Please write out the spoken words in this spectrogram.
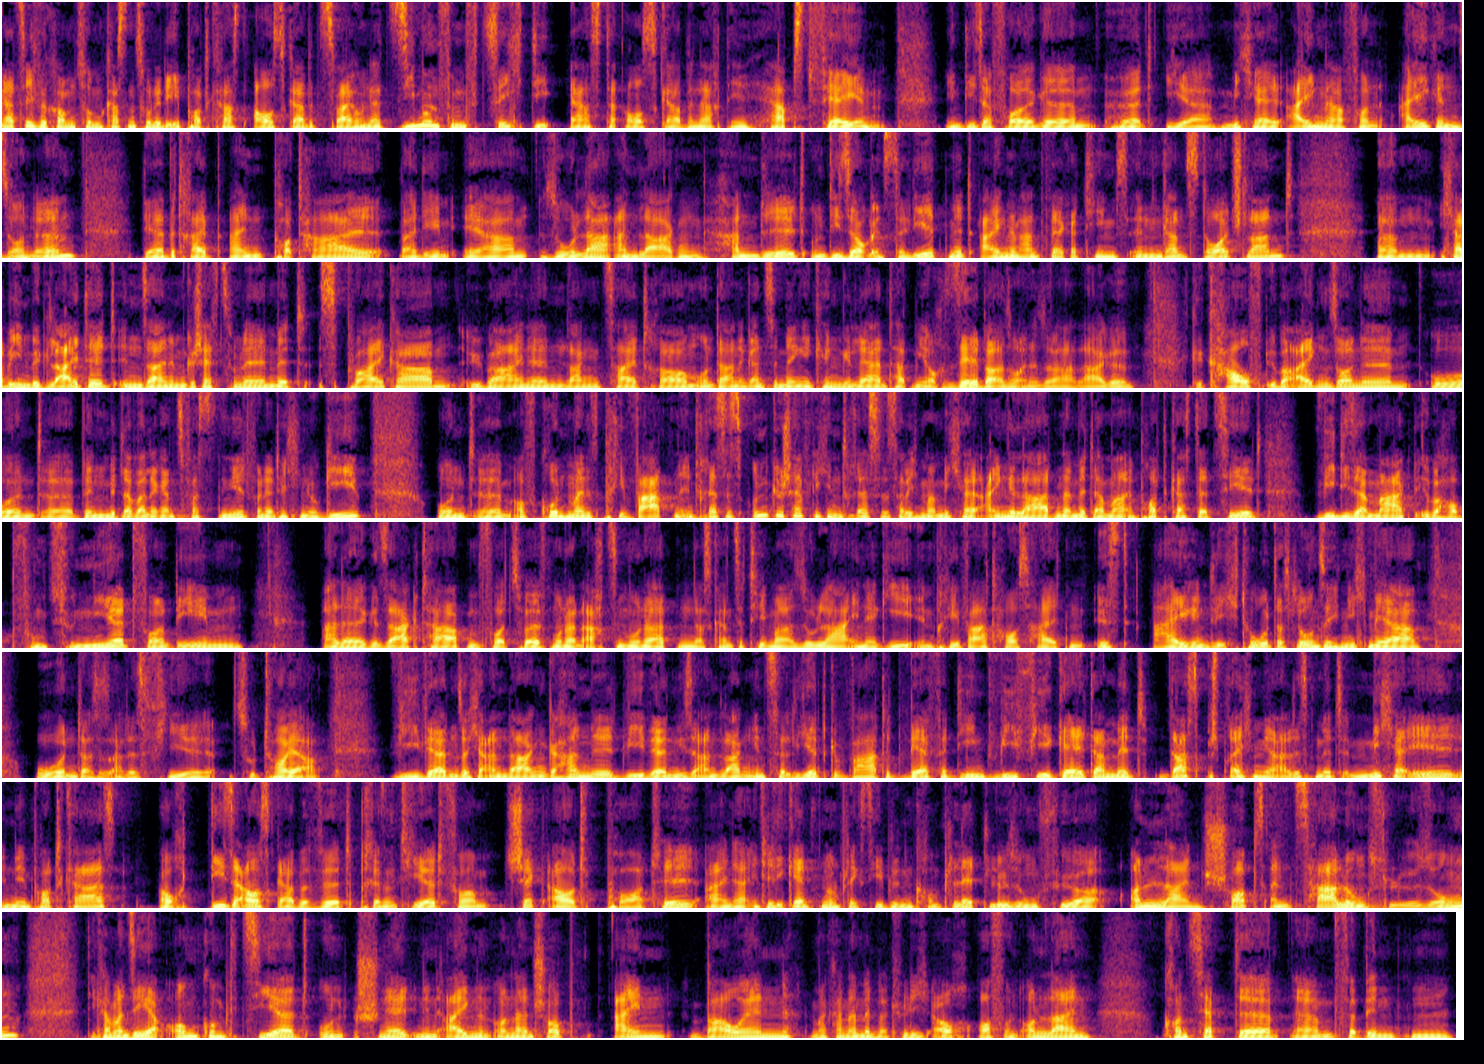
Herzlich willkommen zum Kassenzone.de Podcast Ausgabe 257, die erste Ausgabe nach den Herbstferien. In dieser Folge hört ihr Michael Eigner von Eigensonne. Der betreibt ein Portal, bei dem er Solaranlagen handelt und diese auch installiert mit eigenen Handwerkerteams in ganz Deutschland. Ähm, ich habe ihn begleitet in seinem Geschäftsmodell mit Spryker über einen langen Zeitraum und da eine ganze Menge kennengelernt, habe mir auch selber so eine Solaranlage gekauft über Eigensonne und äh, bin mittlerweile ganz fasziniert von der Technologie. Und ähm, aufgrund meines privaten Interesses und geschäftlichen Interesses habe ich mal Michael eingeladen, damit er mal im Podcast erzählt, wie dieser Markt überhaupt funktioniert, vor dem alle gesagt haben vor 12 Monaten, 18 Monaten, das ganze Thema Solarenergie in Privathaushalten ist eigentlich tot, das lohnt sich nicht mehr und das ist alles viel zu teuer. Wie werden solche Anlagen gehandelt? Wie werden diese Anlagen installiert, gewartet? Wer verdient wie viel Geld damit? Das besprechen wir alles mit Michael in dem Podcast. Auch diese Ausgabe wird präsentiert vom Checkout Portal, einer intelligenten und flexiblen Komplettlösung für Online-Shops, eine Zahlungslösung. Die kann man sehr unkompliziert und schnell in den eigenen Online-Shop einbauen. Man kann damit natürlich auch Off- und Online-Konzepte ähm, verbinden.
